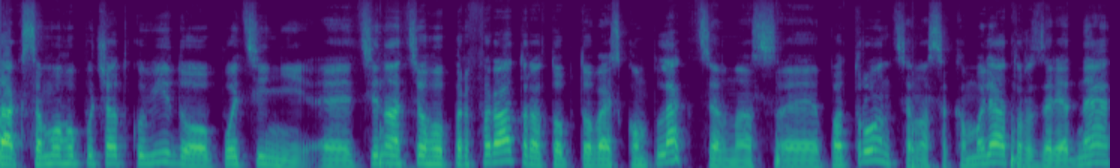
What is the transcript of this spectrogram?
Так, з самого початку відео по ціні. Е, Ціна цього перфоратора, тобто весь комплект, це в нас е, патрон, це в нас акумулятор, зарядне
